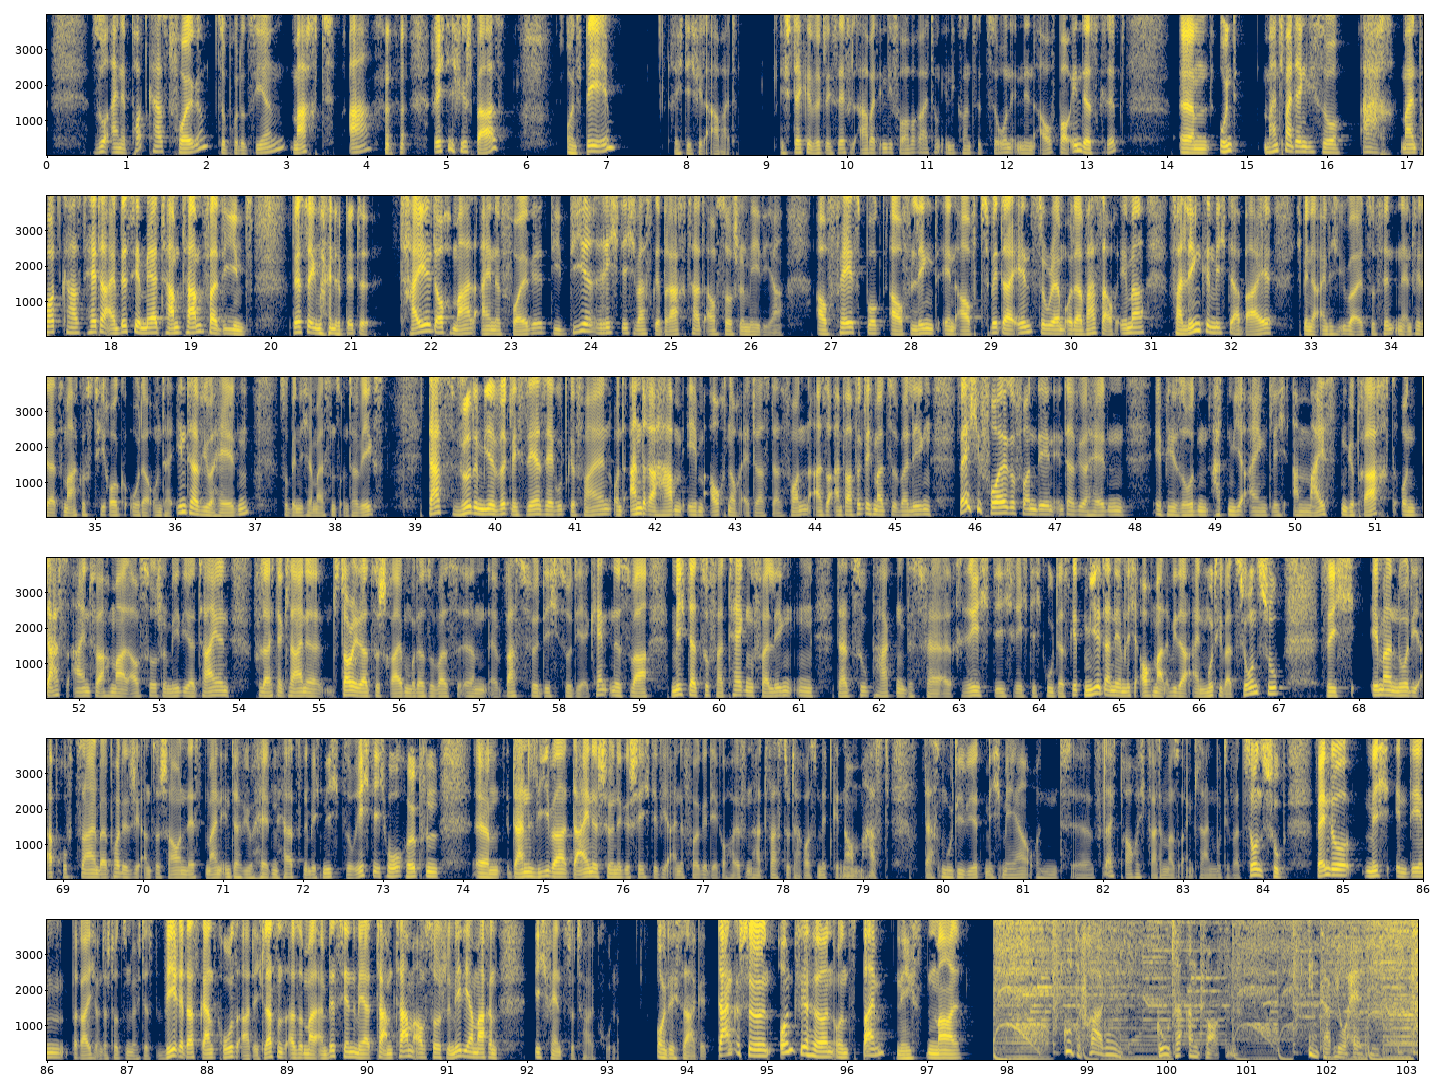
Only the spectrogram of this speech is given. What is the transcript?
So eine Podcast-Folge zu produzieren macht A, richtig viel Spaß und B, richtig viel Arbeit. Ich stecke wirklich sehr viel Arbeit in die Vorbereitung, in die Konzeption, in den Aufbau, in das Skript. Ähm, und manchmal denke ich so, ach, mein Podcast hätte ein bisschen mehr Tamtam -Tam verdient. Deswegen meine Bitte, teil doch mal eine Folge, die dir richtig was gebracht hat auf Social Media. Auf Facebook, auf LinkedIn, auf Twitter, Instagram oder was auch immer. Verlinke mich dabei. Ich bin ja eigentlich überall zu finden, entweder als Markus Tirok oder unter Interviewhelden. So bin ich ja meistens unterwegs. Das würde mir wirklich sehr, sehr gut gefallen und andere haben eben auch noch etwas davon. Also einfach wirklich mal zu überlegen, welche Folge von den Interviewhelden-Episoden hat mir eigentlich am meisten gebracht und das einfach mal auf Social Media teilen, vielleicht eine kleine Story dazu schreiben oder sowas, ähm, was für dich so die Erkenntnis war, mich dazu vertaggen, verlinken, dazu packen, das wäre richtig, richtig gut. Das gibt mir dann nämlich auch mal wieder einen Motivationsschub, sich immer nur die Abrufzahlen bei Podigy anzuschauen, lässt mein Interviewheldenherz nämlich nicht so richtig hochhüpfen. Ähm, dann lieber deine schöne Geschichte, wie eine Folge dir geholfen hat, was du daraus mitgenommen hast. Das motiviert mich mehr und äh, vielleicht brauche ich gerade mal so einen kleinen Motivationsschub. Wenn du mich in dem Bereich unterstützen möchtest, wäre das ganz großartig. Lass uns also mal ein bisschen mehr Tamtam -Tam auf Social Media machen. Ich fände total cool. Und ich sage Dankeschön und wir hören uns beim nächsten Mal. Gute Fragen, gute Antworten. Interviewhelden.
